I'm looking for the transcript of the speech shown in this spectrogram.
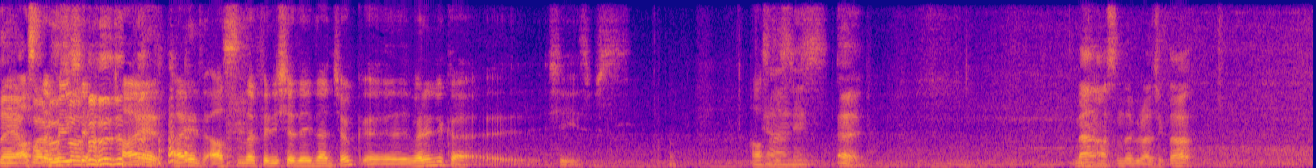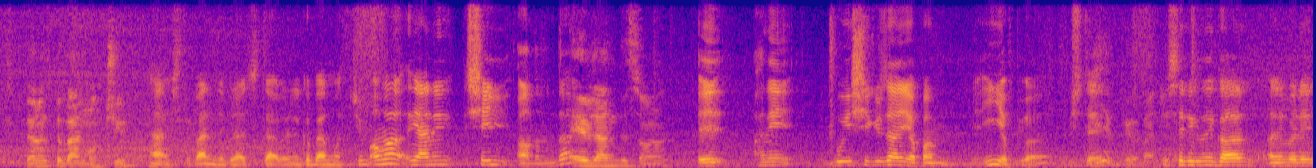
Dayak aslında var Felicia, hayır, hayır aslında Felicia Day'den çok e, Veronica e, şeyiz biz. yani Hastasıyız. evet. Ben aslında birazcık daha Veronica Belmont'cuyum. Ha işte ben de birazcık daha Veronica Belmont'cuyum ama yani şey anlamında Evlendi sonra. e, hani bu işi güzel yapan iyi yapıyor. İşte İyi yapıyor bence. İstedikleri kadar hani böyle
